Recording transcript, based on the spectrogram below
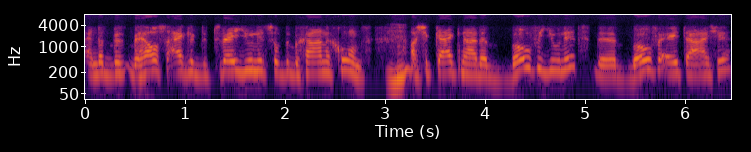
en dat be- behelst eigenlijk de twee units op de begane grond. Als je kijkt naar de bovenunit, de bovenetage,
